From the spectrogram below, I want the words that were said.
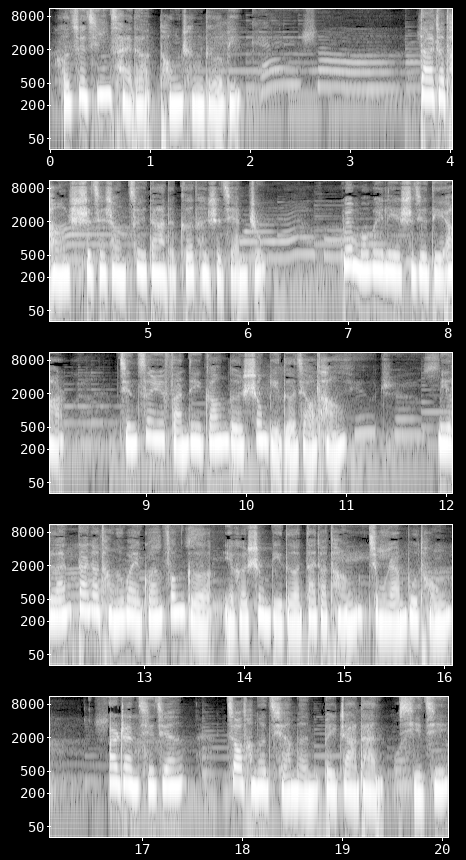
和最精彩的同城德比。大教堂是世界上最大的哥特式建筑，规模位列世界第二。仅次于梵蒂冈的圣彼得教堂，米兰大教堂的外观风格也和圣彼得大教堂迥然不同。二战期间，教堂的前门被炸弹袭击，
